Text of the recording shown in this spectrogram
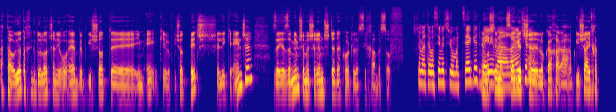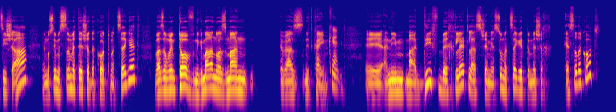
הטעויות הכי גדולות שאני רואה בפגישות אה, עם כאילו פגישות פיץ' שלי כאנג'ל זה יזמים שמשאירים שתי דקות לשיחה בסוף. זאת אומרת, הם עושים איזושהי מצגת, הם באים עם עושים הרעיון מצגת שלהם? שלוקחת, הפגישה היא חצי שעה, הם עושים 29 דקות מצגת, ואז אומרים, טוב, נגמר לנו הזמן, ואז נתקעים. כן. אה, אני מעדיף בהחלט שהם יעשו מצגת במשך 10 דקות,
